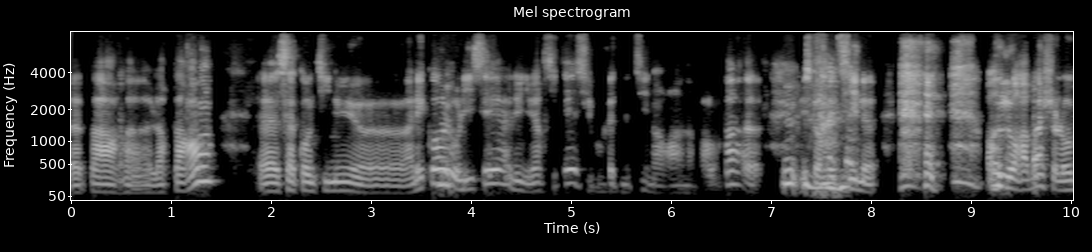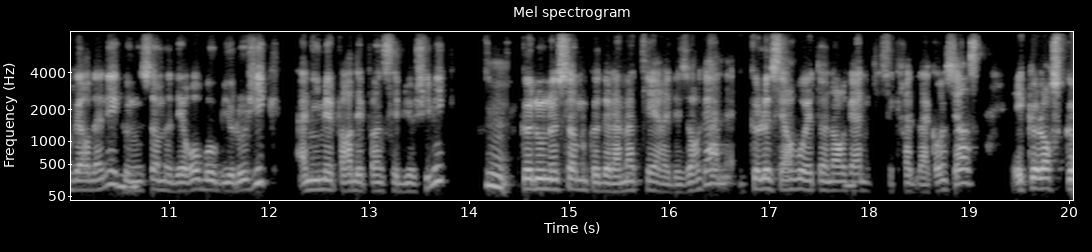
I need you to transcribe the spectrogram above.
euh, par euh, leurs parents. Euh, ça continue euh, à l'école, au lycée, à l'université. Si vous faites médecine, alors n'en parlons pas, euh, mm. puisqu'en médecine, on nous rabâche à longueur d'année que nous sommes des robots biologiques animés par des pensées biochimiques, mm. que nous ne sommes que de la matière et des organes, que le cerveau est un organe qui sécrète la conscience, et que lorsque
